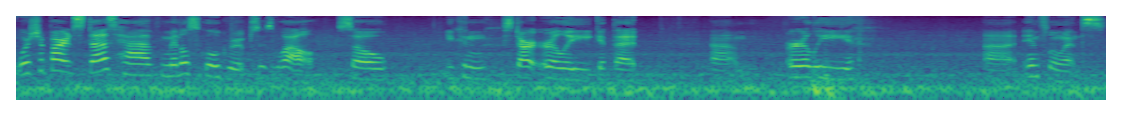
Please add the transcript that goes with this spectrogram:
worship arts does have middle school groups as well, so you can start early, get that um, early uh, influence.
